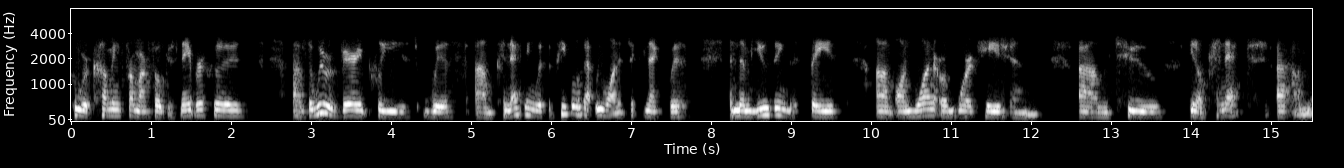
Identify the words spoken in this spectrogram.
who were coming from our focus neighborhoods, um, so we were very pleased with um, connecting with the people that we wanted to connect with and them using the space um, on one or more occasions um, to, you know, connect um,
